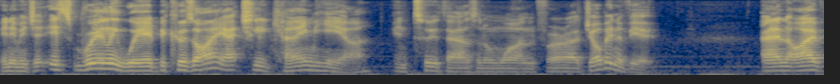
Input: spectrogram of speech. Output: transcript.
in Image. It's really weird because I actually came here in 2001 for a job interview, and I'm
